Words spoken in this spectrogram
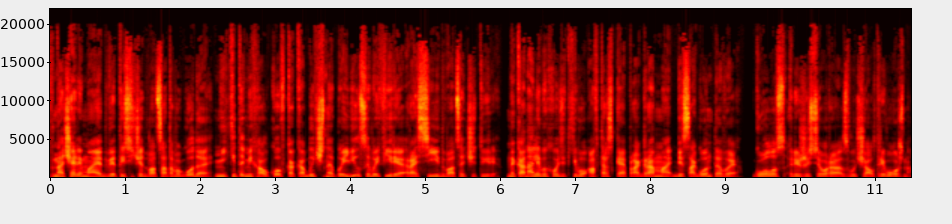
В начале мая 2020 года Никита Михалков, как обычно, появился в эфире «России-24». На канале выходит его авторская программа «Бесогон ТВ». Голос режиссера звучал тревожно.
